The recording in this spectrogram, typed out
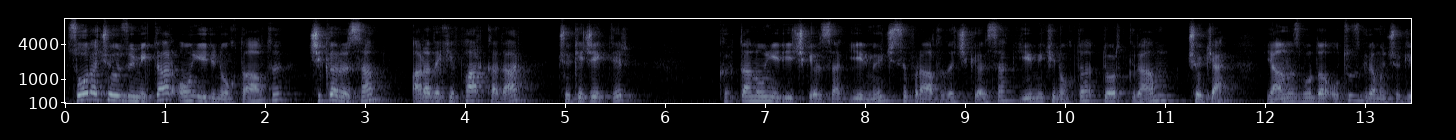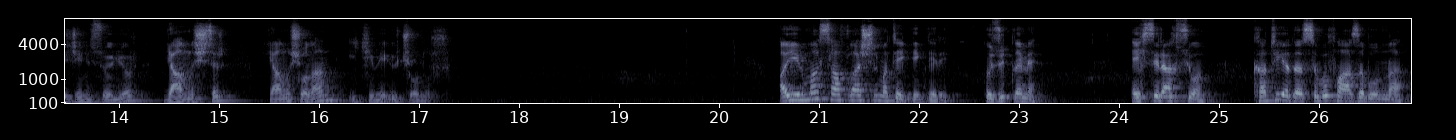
Sonra çözdüğü miktar 17.6. Çıkarırsam aradaki fark kadar çökecektir. 40'tan 17'yi çıkarırsak 23, 0.6'da çıkarırsak 22.4 gram çöker. Yalnız burada 30 gramın çökeceğini söylüyor. Yanlıştır. Yanlış olan 2 ve 3 olur. Ayırma, saflaştırma teknikleri. Özütleme. Ekstraksiyon. Katı ya da sıvı fazla bulunan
